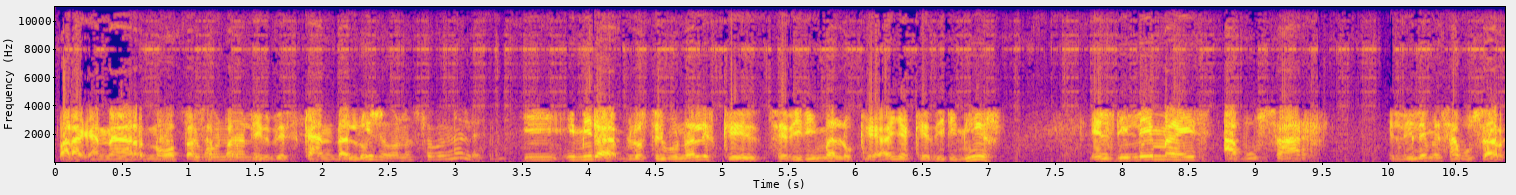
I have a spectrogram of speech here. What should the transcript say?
para ganar notas a partir de escándalos. Y luego los tribunales, ¿no? Y, y mira, los tribunales que se dirima lo que haya que dirimir. El dilema es abusar. El dilema es abusar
